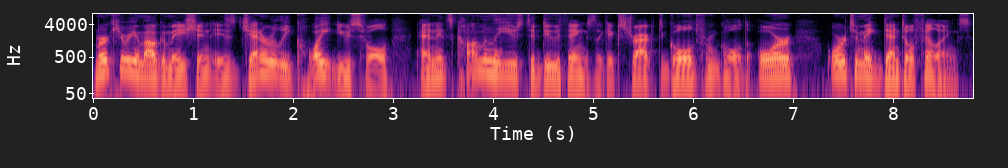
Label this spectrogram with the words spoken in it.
mercury amalgamation is generally quite useful, and it's commonly used to do things like extract gold from gold ore, or to make dental fillings.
